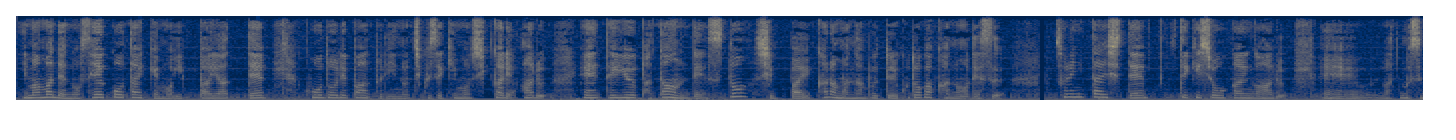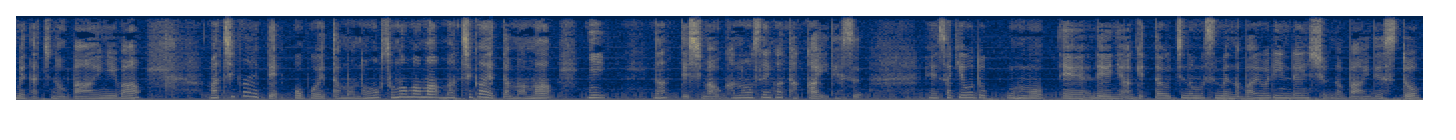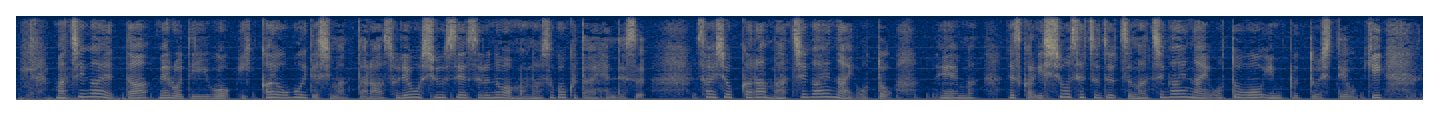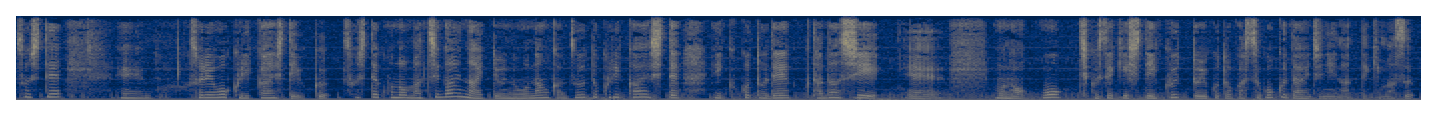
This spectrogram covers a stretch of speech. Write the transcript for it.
今までの成功体験もいっぱいあって行動レパートリーの蓄積もしっかりある、えー、っていうパターンですと失敗から学ぶということが可能です。それに対して知的障害がある、えー、娘たちの場合には間違えて覚えたものをそのまま間違えたままになってしまう可能性が高いです。えー、先ほども、えー、例に挙げたうちの娘のバイオリン練習の場合ですと間違えたメロディーを1回覚えてしまったらそれを修正するのはものすごく大変です。最初から間違えない音、えー、ま、ですから1小節ずつ間違えない音をインプットしておきそして、えそれを繰り返していく。そしてこの間違えないというのをなんかずっと繰り返していくことで正しい、えーものを蓄積していくということがすごく大事になってきます。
